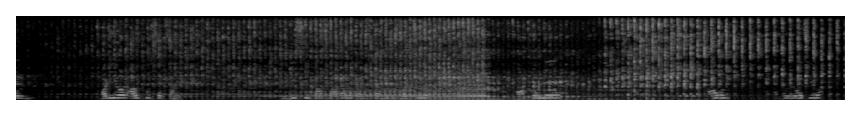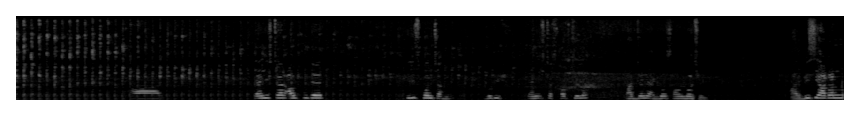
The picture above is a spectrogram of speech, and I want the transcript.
এর অডিওর আউটপুট সেকশানে বিসি পাঁচশো আটান্ন পঞ্চাশটা ভিডিও ঘটছিল তার জন্যে সাউন্ড একদম লো ছিল। আর ট্রানজিস্টার আউটপুটের তিরিশ পঞ্চান্ন, দুটি ট্রানজিস্টার শর্ট ছিল। তার জন্য একদম সাউন্ড লো ছিল। আর বিসি আটান্ন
